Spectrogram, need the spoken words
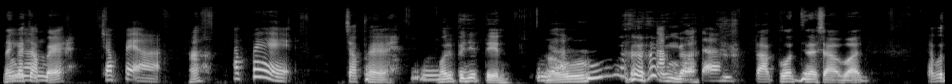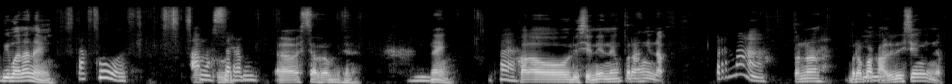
Neng nggak Dengan- capek? Capek ah. Hah? Capek. Capek. Mau dipijitin? Enggak. Oh. Enggak. Takut. Takut jangan sahabat. Takut gimana, Neng? Takut. Ah, serem. Eh, serem ya. Neng, Apa? kalau di sini Neng pernah nginep? Pernah. Pernah berapa Hmm. kali di sini nginep?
